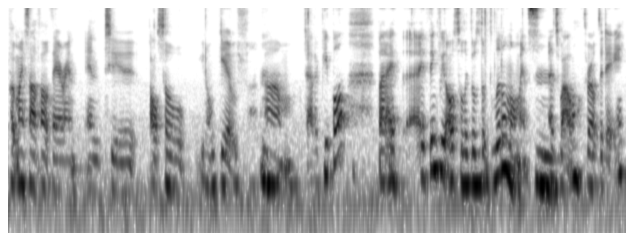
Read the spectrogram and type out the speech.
put myself out there and and to also you know give mm-hmm. um, to other people but i i think we also like those little moments mm-hmm. as well throughout the day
